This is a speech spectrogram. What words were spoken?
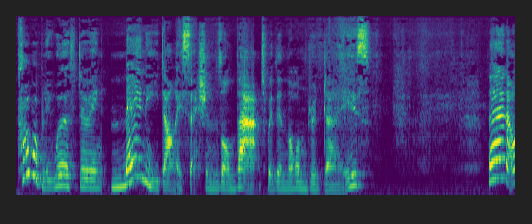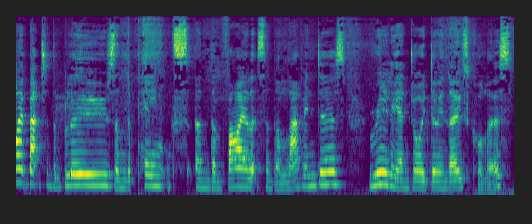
probably worth doing many dye sessions on that within the 100 days. Then I went back to the blues and the pinks and the violets and the lavenders. Really enjoyed doing those colours.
